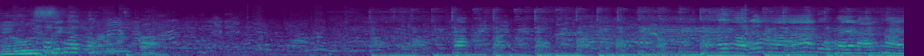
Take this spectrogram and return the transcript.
มิวสิกอะเออเดี๋ยวมาลูกไปร้านไทย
